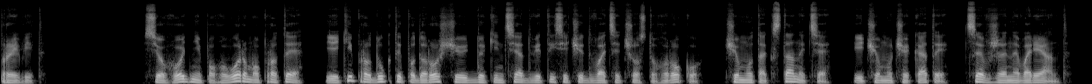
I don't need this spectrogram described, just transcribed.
Привіт! Сьогодні поговоримо про те, які продукти подорожчають до кінця 2026 року, чому так станеться, і чому чекати це вже не варіант.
